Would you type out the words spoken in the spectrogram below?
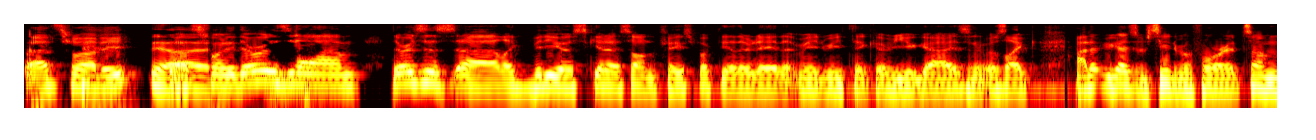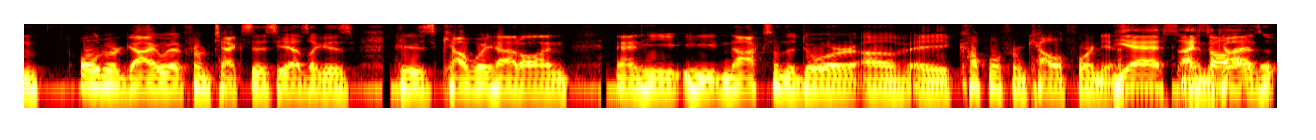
That's funny. Yeah, That's funny. There was um there was this uh like video skit I saw on Facebook the other day that made me think of you guys and it was like I don't know if you guys have seen it before. It's some older guy with from Texas. He has like his his cowboy hat on and he he knocks on the door of a couple from California. yes, I And the saw that.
